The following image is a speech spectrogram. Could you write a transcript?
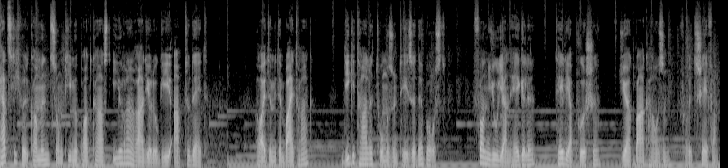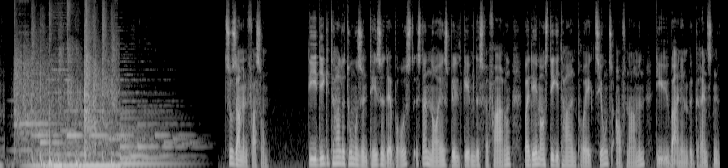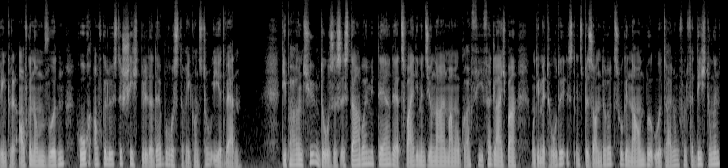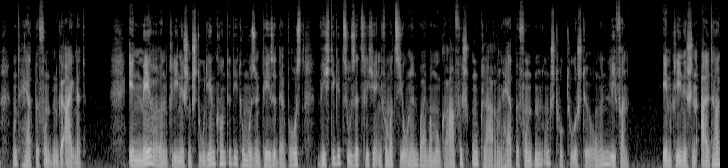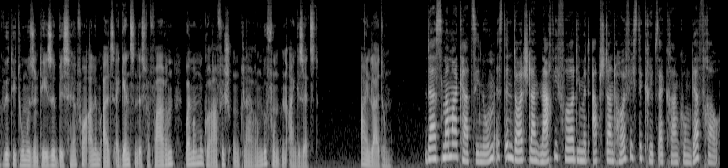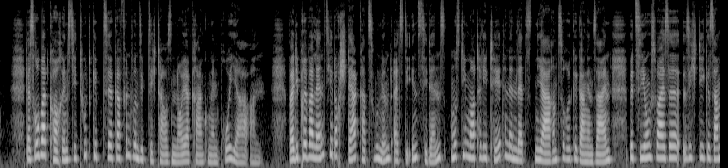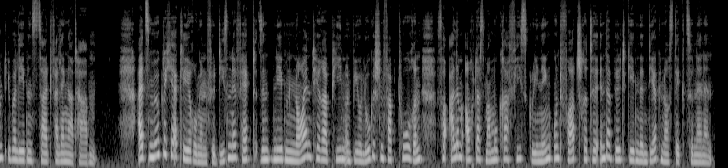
Herzlich willkommen zum Thieme-Podcast Ihrer Radiologie Up to Date. Heute mit dem Beitrag Digitale Tomosynthese der Brust von Julian Hegele, Telia Pursche, Jörg Barkhausen, Fritz Schäfer. Zusammenfassung die digitale Tomosynthese der Brust ist ein neues bildgebendes Verfahren, bei dem aus digitalen Projektionsaufnahmen, die über einen begrenzten Winkel aufgenommen wurden, hochaufgelöste Schichtbilder der Brust rekonstruiert werden. Die Parenchymdosis ist dabei mit der der zweidimensionalen Mammographie vergleichbar und die Methode ist insbesondere zur genauen Beurteilung von Verdichtungen und Herdbefunden geeignet in mehreren klinischen Studien konnte die Tomosynthese der Brust wichtige zusätzliche Informationen bei mammografisch unklaren Herdbefunden und Strukturstörungen liefern. Im klinischen Alltag wird die Tomosynthese bisher vor allem als ergänzendes Verfahren bei mammografisch unklaren Befunden eingesetzt. Einleitung Das Mammakarzinom ist in Deutschland nach wie vor die mit Abstand häufigste Krebserkrankung der Frau das Robert-Koch-Institut gibt ca. 75.000 Neuerkrankungen pro Jahr an. Weil die Prävalenz jedoch stärker zunimmt als die Inzidenz, muss die Mortalität in den letzten Jahren zurückgegangen sein bzw. sich die Gesamtüberlebenszeit verlängert haben. Als mögliche Erklärungen für diesen Effekt sind neben neuen Therapien und biologischen Faktoren vor allem auch das Mammographie-Screening und Fortschritte in der bildgebenden Diagnostik zu nennen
